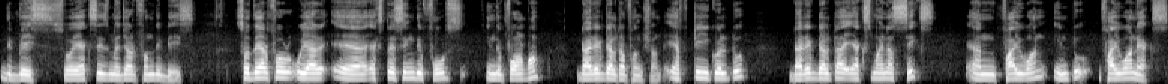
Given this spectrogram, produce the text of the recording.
the base. So, x is measured from the base. So, therefore, we are uh, expressing the force in the form of Dirac delta function f t equal to Dirac delta x minus 6 and phi 1 into phi 1 x.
